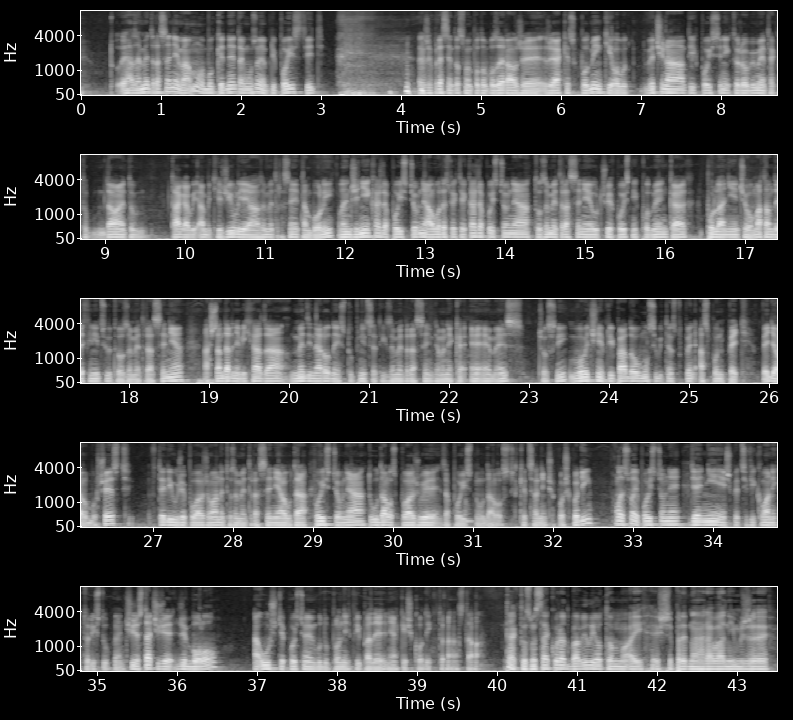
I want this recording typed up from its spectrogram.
ja zemetrasenie mám, lebo keď nie, tak musíme pripoistiť. Takže presne to som potom pozeral, že, že aké sú podmienky, lebo väčšina tých poistení, ktoré robíme, tak to dávame to tak, aby, aby tie žily a zemetrasenie tam boli. Lenže nie každá poisťovňa, alebo respektíve každá poisťovňa to zemetrasenie určuje v poistných podmienkach podľa niečoho. Má tam definíciu toho zemetrasenia a štandardne vychádza z medzinárodnej stupnice tých zemetrasení, tam je nejaká EMS, čosi. Vo väčšine prípadov musí byť ten stupeň aspoň 5. 5 alebo 6, vtedy už je považované to zemetrasenie, alebo teda poisťovňa tú udalosť považuje za poistnú udalosť, keď sa niečo poškodí. Ale sú aj poisťovne, kde nie je špecifikovaný ktorý stupeň. Čiže stačí, že, že bolo a už tie poisťovne budú plniť v prípade nejakej škody, ktorá nastala. Tak, to sme sa akurát bavili o tom aj ešte pred nahrávaním, že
